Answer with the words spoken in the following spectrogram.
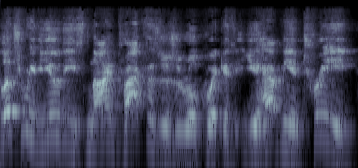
let's review these nine practices real quick. If you have me intrigued,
